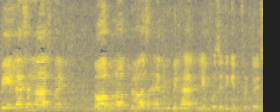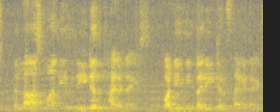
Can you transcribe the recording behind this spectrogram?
Painless enlargement normal grass and we will have lymphocytic infiltration. The last one is Riedel thyroiditis. What do you mean by Riedel thyroiditis?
